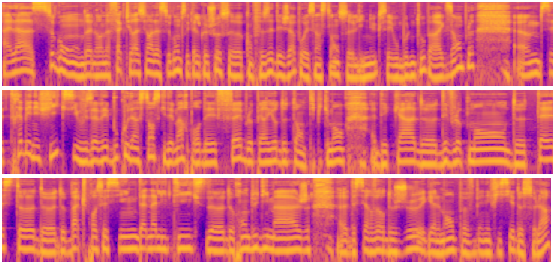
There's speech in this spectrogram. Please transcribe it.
à la seconde. Alors la facturation à la seconde, c'est quelque chose qu'on faisait déjà pour les instances Linux et Ubuntu par exemple. C'est très bénéfique si vous avez beaucoup d'instances qui démarrent pour des faibles périodes de temps, typiquement des cas de développement, de tests, de, batch processing, d'analytics, de, rendu d'images, des serveurs de jeux également peuvent bénéficier de cela.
